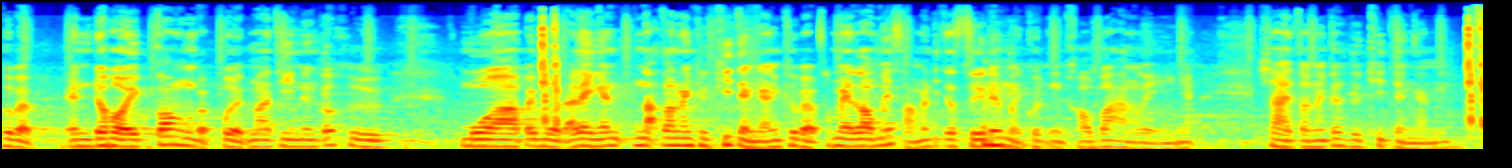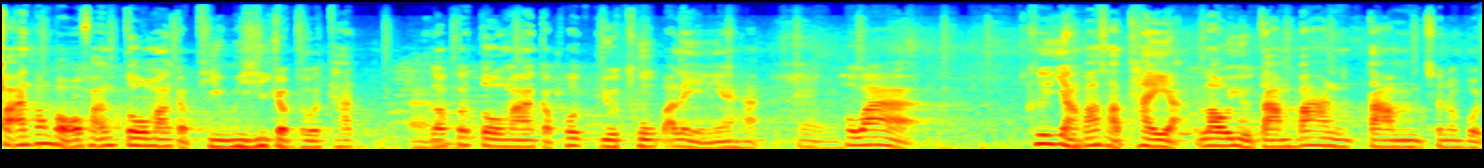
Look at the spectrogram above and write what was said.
คือแบบ Android กล้องแบบเปิดมาทีนึงก็คือ มัวไปหมดอะไรเงี้ยณตอนนั้นคือคิดอย่างนั้นคือแบบทำไมเราไม่สามารถที่จะซื้อได้เหมือนคนอื่นเขาบ้างอะไรอย่างเงี้ยใช่ตอนนั้นก็คือคิดอย่างนั้นฟานต้องบอกว่าฟานโตมากับทีวี กับโทรทัศน์อ่า แล้วก็โตมากับพวก YouTube อะไรอย่างเงี้ยฮะ อืม เพราะว่า คืออย่างภาษาไทยอะเราอยู่ตามบ้านตามชนบท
